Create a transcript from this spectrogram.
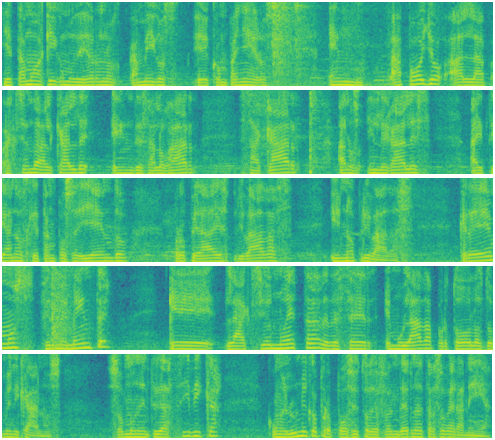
y estamos aquí, como dijeron los amigos y compañeros, en apoyo a la acción del alcalde en desalojar, sacar a los ilegales haitianos que están poseyendo propiedades privadas y no privadas. Creemos firmemente que la acción nuestra debe ser emulada por todos los dominicanos. Somos una entidad cívica con el único propósito de defender nuestra soberanía,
